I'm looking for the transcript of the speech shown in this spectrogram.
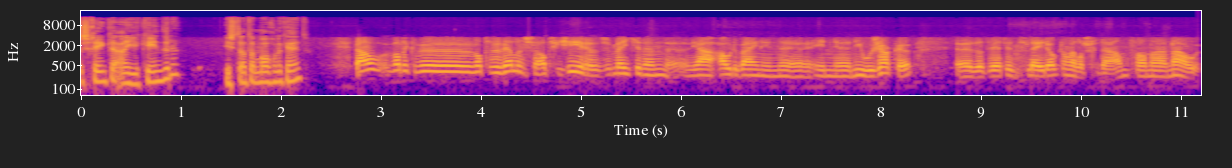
schenken aan je kinderen? Is dat een mogelijkheid? Nou, wat, ik, we, wat we wel eens adviseren, dat is een beetje een ja, oude wijn in, uh, in nieuwe zakken. Uh, dat werd in het verleden ook nog wel eens gedaan. Van nou,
